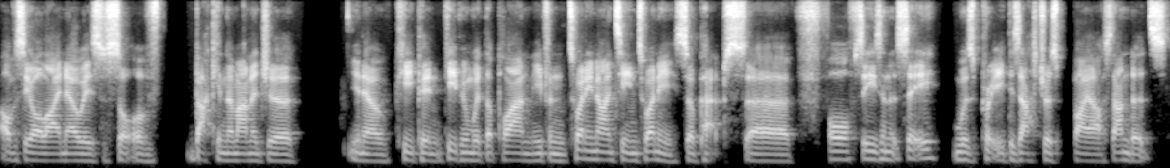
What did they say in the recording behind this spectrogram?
obviously all I know is sort of backing the manager, you know, keeping keeping with the plan. Even 2019-20, so Pep's uh, fourth season at City was pretty disastrous by our standards.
